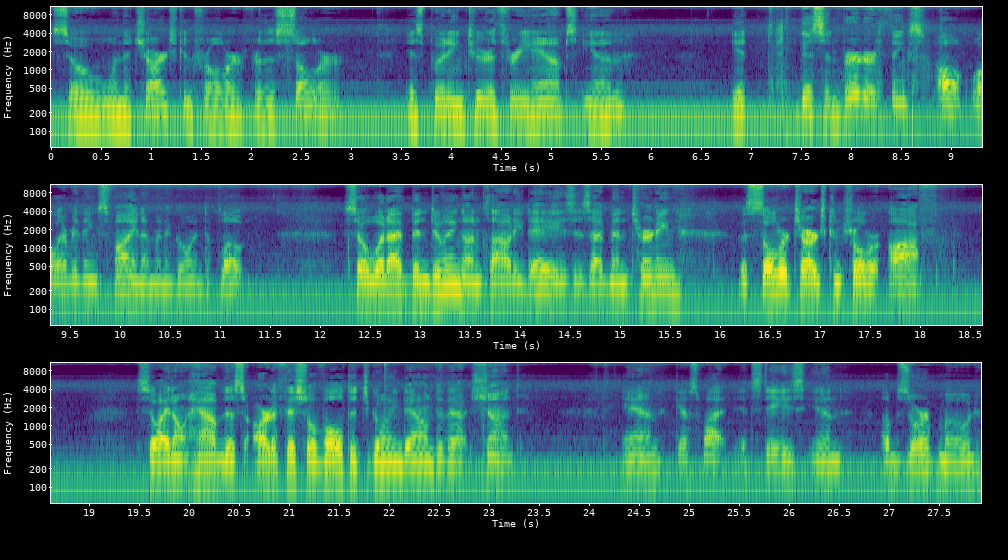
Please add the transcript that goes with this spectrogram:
So when the charge controller for the solar is putting two or three amps in, it this inverter thinks, oh, well, everything's fine. I'm going to go into float. So what I've been doing on cloudy days is I've been turning the solar charge controller off so I don't have this artificial voltage going down to that shunt. And guess what? It stays in absorb mode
